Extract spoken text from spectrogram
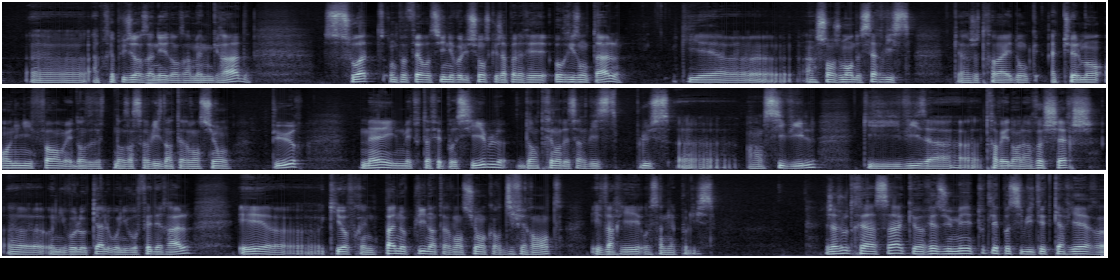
après plusieurs années dans un même grade. Soit on peut faire aussi une évolution, ce que j'appellerais horizontale, qui est euh, un changement de service, car je travaille donc actuellement en uniforme et dans, dans un service d'intervention pur, mais il m'est tout à fait possible d'entrer dans des services plus euh, en civil, qui visent à travailler dans la recherche euh, au niveau local ou au niveau fédéral, et qui offrent une panoplie d'interventions encore différentes et variées au sein de la police. J'ajouterai à ça que résumer toutes les possibilités de carrière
